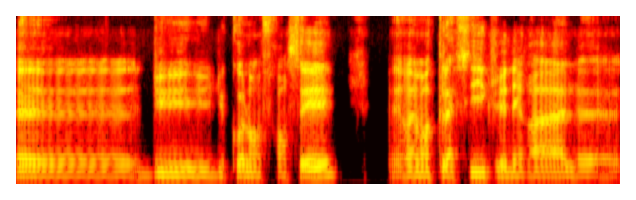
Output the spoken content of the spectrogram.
euh, du, du colon français, euh, vraiment classique, général. Euh,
